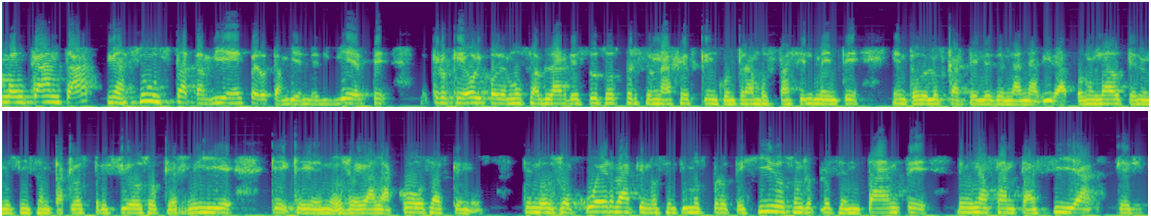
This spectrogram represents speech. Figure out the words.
me encanta, me asusta también, pero también me divierte. Creo que hoy podemos hablar de estos dos personajes que encontramos fácilmente en todos los carteles de la Navidad. Por un lado tenemos un Santa Claus precioso que ríe, que, que nos regala cosas, que nos que nos recuerda que nos sentimos protegidos, un representante de una fantasía que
